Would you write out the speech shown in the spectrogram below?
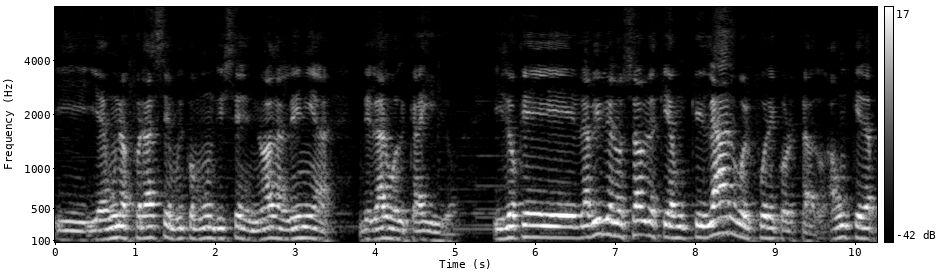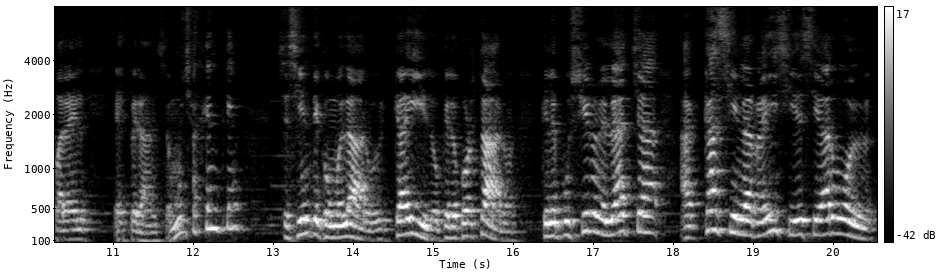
y, y una frase muy común dice no hagan leña del árbol caído. Y lo que la Biblia nos habla es que aunque el árbol fuere cortado, aún queda para él esperanza. Mucha gente se siente como el árbol, caído, que lo cortaron, que le pusieron el hacha a casi en la raíz y ese árbol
